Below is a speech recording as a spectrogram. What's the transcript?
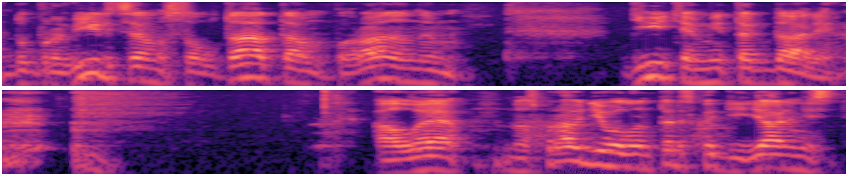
добровільцям, солдатам, пораненим, дітям і так далі. Але насправді волонтерська діяльність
